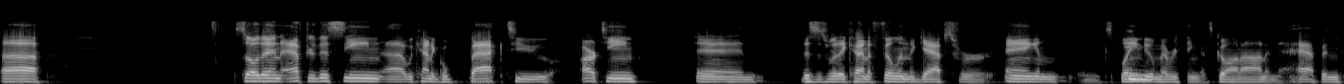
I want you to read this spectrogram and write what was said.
Uh, so then after this scene, uh, we kind of go back to our team, and this is where they kind of fill in the gaps for Aang and, and explain to Mhm. him everything that's gone on and that happened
